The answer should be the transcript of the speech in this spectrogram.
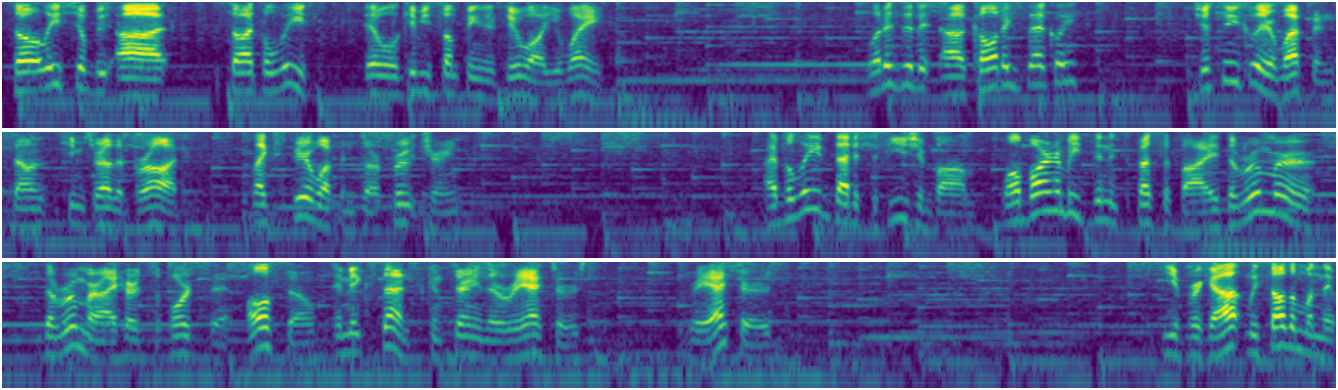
So at least you'll be, uh, so at the least, it will give you something to do while you wait. What is it uh, called exactly? Just nuclear weapons sound, seems rather broad, like spear weapons or fruit drink. I believe that it's a fusion bomb. While Barnaby didn't specify, the rumor the rumor I heard supports it. Also, it makes sense considering the reactors. Reactors? You forgot? We saw them when they,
